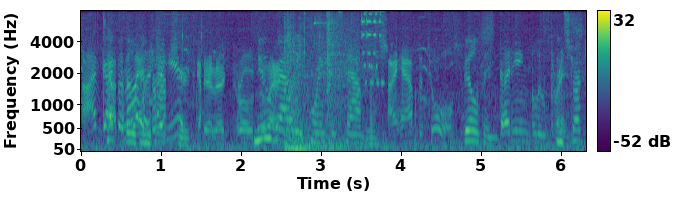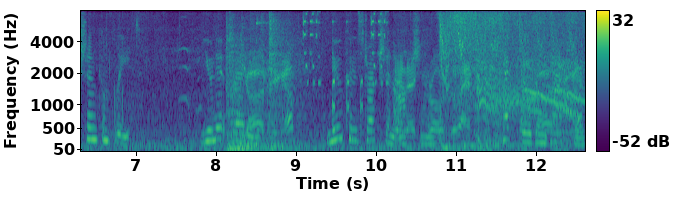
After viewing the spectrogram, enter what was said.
I've Tech got the building knowledge right here. captured. Electrodes New landed. rally point established. I have the tools. Building. Studying blueprint. Construction complete. Unit ready. Charging up. New construction options. Electrodes landed. Tech building captured.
